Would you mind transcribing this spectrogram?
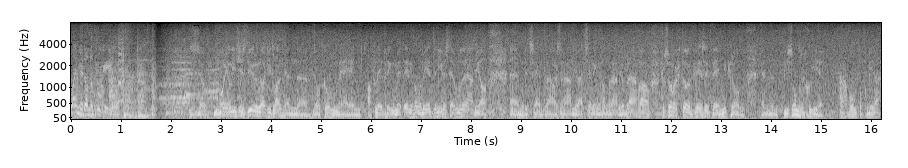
langer dan de boogie. Zo, mooie liedjes duren nooit niet lang. En uh, welkom bij een aflevering met Eddie van der Meer, de nieuwe stem op de radio. En dit zijn trouwens de radio-uitzendingen van de Radio Bravo, verzorgd door VZ2 Micron. En een bijzondere goede avond of middag,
